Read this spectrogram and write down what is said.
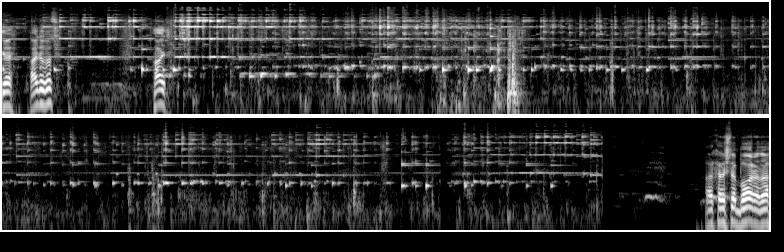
Gel. Haydi kız. Haydi. Arkadaşlar bu arada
